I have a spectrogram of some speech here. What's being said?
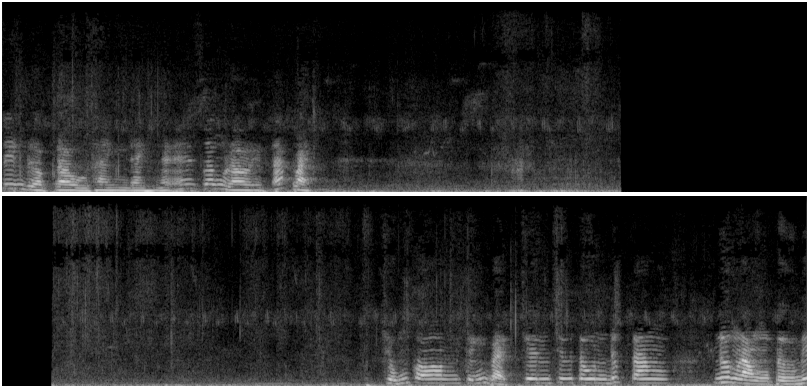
xin được đầu thành đảnh lễ dâng lời tác bạch. Chúng con kính bạch trên chư tôn đức tăng, nương lòng từ bi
